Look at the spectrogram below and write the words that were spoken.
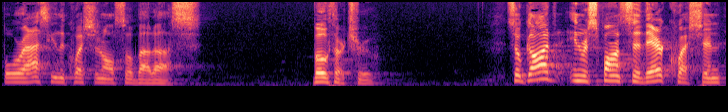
but we're asking the question also about us. Both are true. So God, in response to their question,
